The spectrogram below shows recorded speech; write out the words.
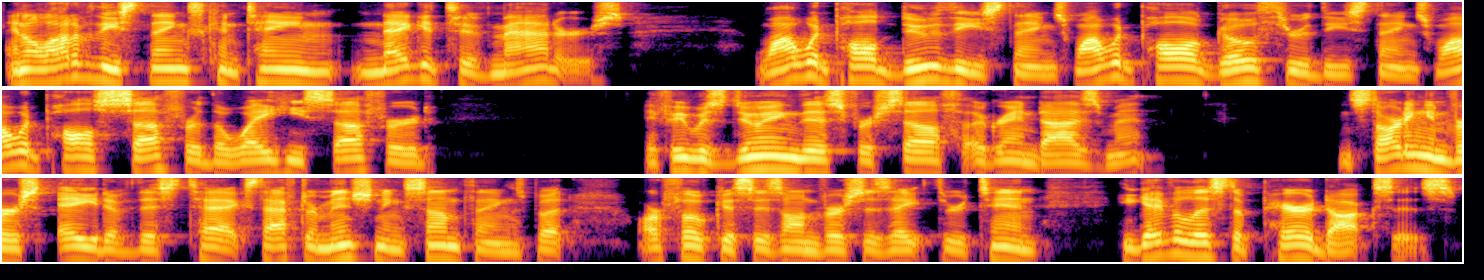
And a lot of these things contain negative matters. Why would Paul do these things? Why would Paul go through these things? Why would Paul suffer the way he suffered if he was doing this for self aggrandizement? And starting in verse 8 of this text, after mentioning some things, but our focus is on verses 8 through 10, he gave a list of paradoxes.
